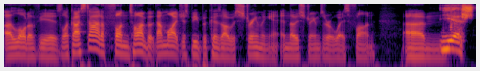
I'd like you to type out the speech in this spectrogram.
a lot of years. Like I still had a fun time, but that might just be because I was streaming it, and those streams are always fun. Um, Yeah, sh-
